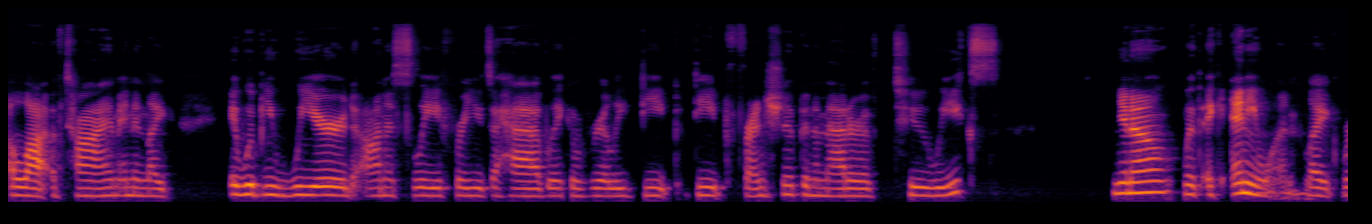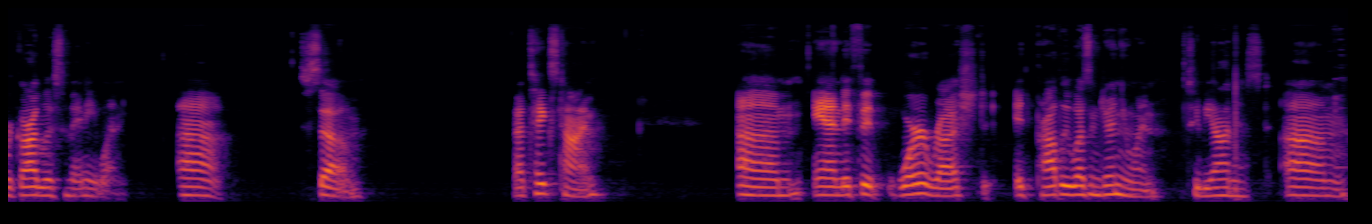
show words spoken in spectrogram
a lot of time and then like it would be weird honestly for you to have like a really deep deep friendship in a matter of 2 weeks you know with like anyone like regardless of anyone uh, so that takes time um and if it were rushed it probably wasn't genuine to be honest um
